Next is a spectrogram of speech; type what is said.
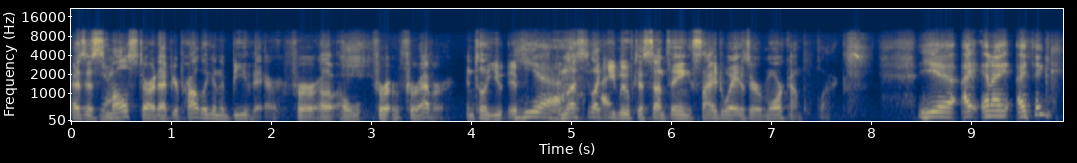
as a small yeah. startup, you're probably going to be there for a, a, for forever until you if, yeah unless like I, you move to something sideways or more complex. Yeah, I and I I think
